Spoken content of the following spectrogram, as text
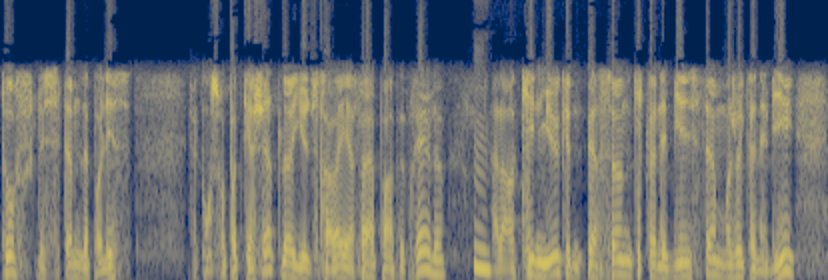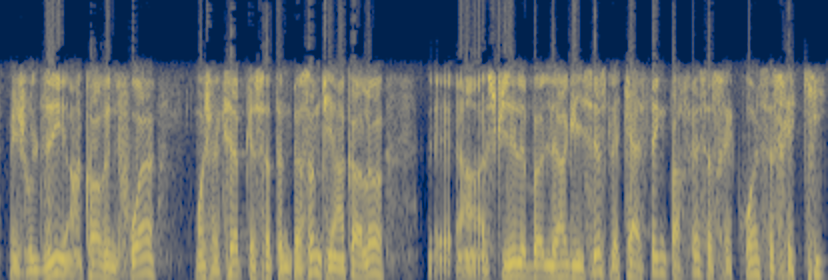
touchent le système de la police. Fait qu'on soit pas de cachette, là. Il y a du travail à faire, pas à peu près, là. Mhm. Alors, qui de mieux qu'une personne qui connaît bien le système? Moi, je le connais bien. Mais je vous le dis, encore une fois, moi, j'accepte que certaines personnes, puis encore là, euh, excusez l'anglicisme, le casting parfait, ça serait quoi? Ça serait qui?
